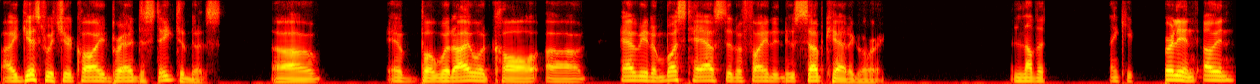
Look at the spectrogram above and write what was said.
I guess, what you're calling brand distinctiveness, uh, but what I would call uh, having a must-haves to define a new subcategory. Love it. Thank you. Brilliant. Oh, in,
